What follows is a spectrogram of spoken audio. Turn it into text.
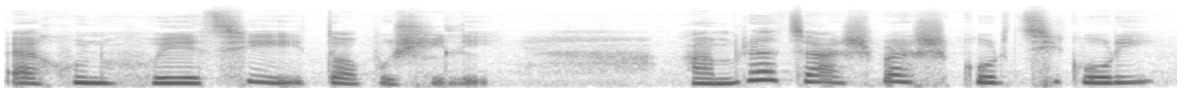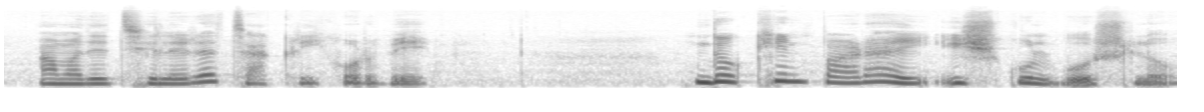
এখন হয়েছি তপশিলি। আমরা চাষবাস করছি, করি, আমাদের ছেলেরা চাকরি করবে। দক্ষিণ পাড়ায় স্কুল বসল।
